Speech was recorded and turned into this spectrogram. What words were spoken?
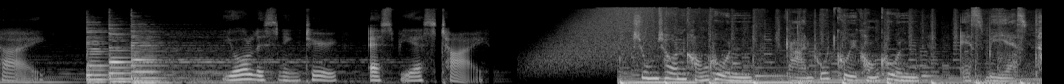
Thai You're listening to SBS Thai ชุมชนของคุณ การพูดคุยของคุณ SBS ไ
